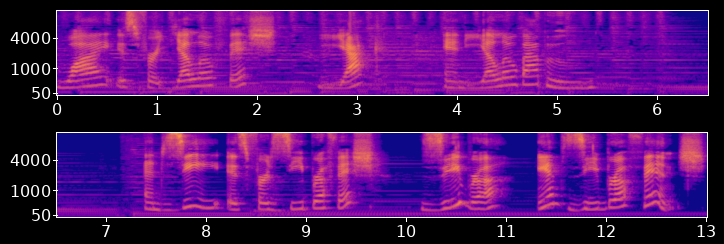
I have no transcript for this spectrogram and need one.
Y is for yellow fish, yak, and yellow baboon. And Z is for zebra fish, zebra, and zebra finch.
